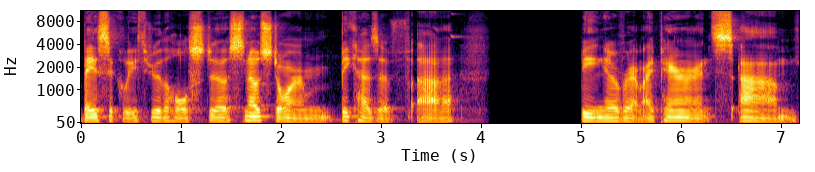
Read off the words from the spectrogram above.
basically through the whole st- snowstorm because of uh, being over at my parents. Um,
